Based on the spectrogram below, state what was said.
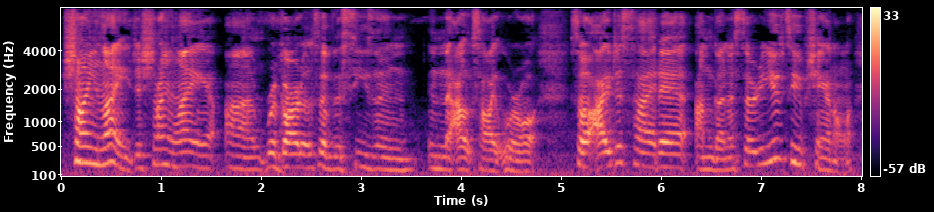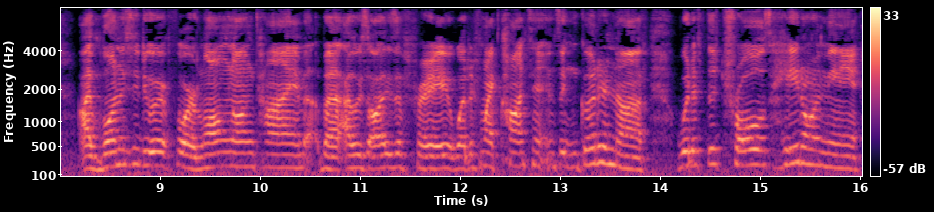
shine light, just shine light um, regardless of the season in the outside world. So I decided I'm gonna start a YouTube channel. I've wanted to do it for a long, long time, but I was always afraid, what if my content isn't good enough? What if the trolls hate on me?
